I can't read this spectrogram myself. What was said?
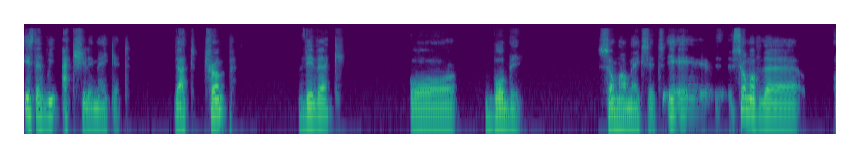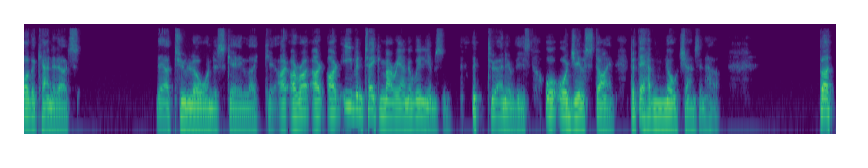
is that we actually make it. That Trump, Vivek, or Bobby somehow makes it. it, it some of the other candidates, they are too low on the scale. Like I'd even take Marianne Williamson to any of these, or, or Jill Stein, but they have no chance in hell but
